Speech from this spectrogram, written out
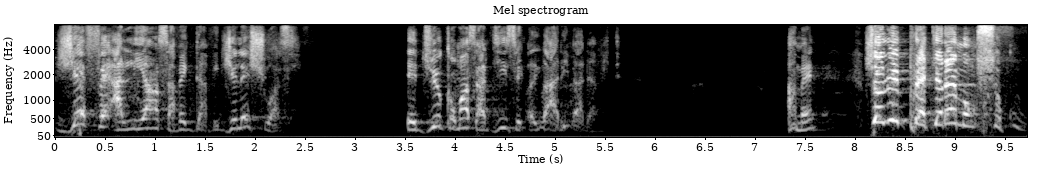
j'ai fait alliance avec David, je l'ai choisi. Et Dieu commence à dire ce qui va arriver à David. Amen. Je lui prêterai mon secours.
